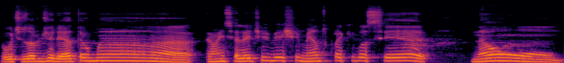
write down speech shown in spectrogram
o Tesouro Direto é, uma, é um excelente investimento para que você não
